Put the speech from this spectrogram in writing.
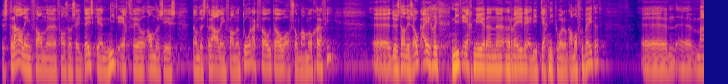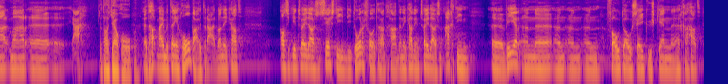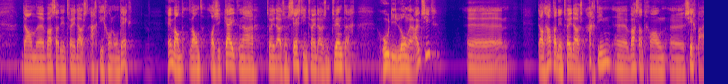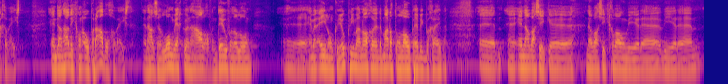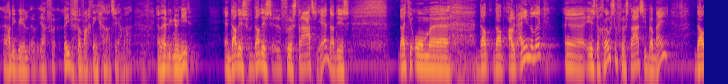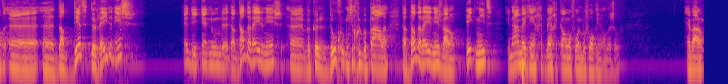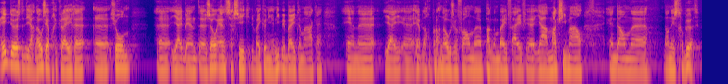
de straling van, eh, van zo'n CT-scan niet echt veel anders is dan de straling van een thoraxfoto of zo'n mammografie. Eh, dus dat is ook eigenlijk niet echt meer een, een reden. En die technieken worden ook allemaal verbeterd. Ehm, eh, maar maar ja, Dat had jou geholpen. het had mij meteen geholpen, uiteraard. Want ik had, als ik in 2016 die thoraxfoto had gehad... en ik had in 2018 eh, weer een, eh, een, een, een foto CQ-scan eh, gehad... dan was dat in 2018 gewoon ontdekt. Hè, want, want als je kijkt naar 2016, 2020, hoe die long eruit ziet... dan had dat in 2018 eh, was dat gewoon zichtbaar geweest. En dan had ik gewoon operabel geweest. En hadden ze een long weg kunnen halen of een deel van de long. En met één long kun je ook prima nog de marathon lopen, heb ik begrepen. Eh, eh, en dan was ik, eh, dan was ik gewoon weer, weer had ik weer ja, ver- levensverwachting gehad, zeg maar. En dat heb ik nu niet. En dat is, dat is frustratie. Hè? Dat is dat je om. dat, dat uiteindelijk is de grootste frustratie bij mij. Dat, dat dit de reden is. Hè, die ik net noemde. Dat dat de reden is. we kunnen de doelgroep niet goed bepalen. Dat dat de reden is waarom ik niet in aanmerking ben gekomen voor een bevolkingsonderzoek. En waarom ik dus de diagnose heb gekregen, eh, John, eh, jij bent eh, zo ernstig ziek, wij kunnen je niet meer beter maken. En jij hebt nog een prognose van pak een beet vijf jaar maximaal. En dan, dan is het gebeurd.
